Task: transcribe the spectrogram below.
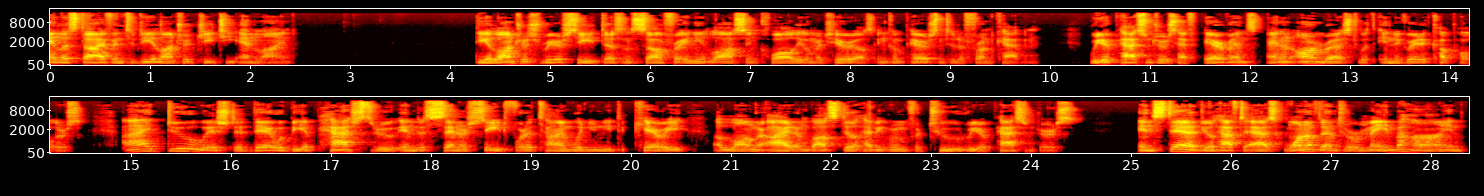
and let's dive into the Elantra GT N-Line. The Elantra's rear seat doesn't suffer any loss in quality or materials in comparison to the front cabin. Rear passengers have air vents and an armrest with integrated cup holders. I do wish that there would be a pass-through in the center seat for the time when you need to carry a longer item while still having room for two rear passengers. Instead, you'll have to ask one of them to remain behind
